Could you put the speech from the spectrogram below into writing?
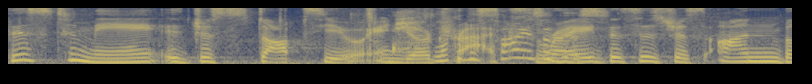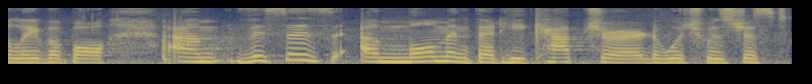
this to me, it just stops you in Oh, your look at the tracks, right? this. is just unbelievable. Um, this is a moment that he captured, which was just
